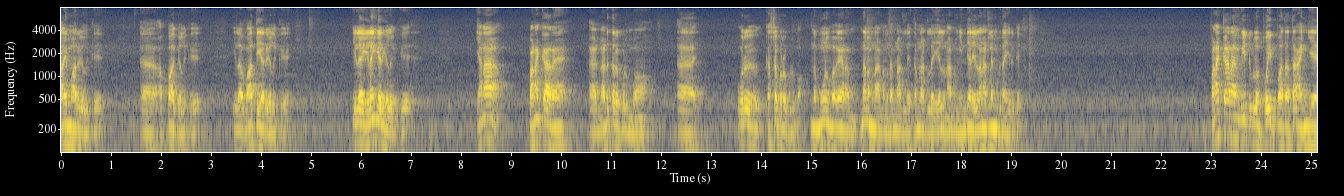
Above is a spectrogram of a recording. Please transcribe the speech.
தாய்மார்களுக்கு அப்பாக்களுக்கு இல்லை வாத்தியார்களுக்கு இல்லை இளைஞர்களுக்கு ஏன்னா பணக்காரன் நடுத்தர குடும்பம் ஒரு கஷ்டப்படுற குடும்பம். இந்த மூணு வகையான தான் நம்ம நம்ம தமிழ்நாட்டில் தமிழ்நாட்டில் எல்லா நாட்டு நம்ம இந்தியாவில் எல்லா நாட்டிலையும் இப்படி தான் இருக்குது பணக்காரன் வீட்டுக்குள்ளே போய் பார்த்தா தான் அங்கே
